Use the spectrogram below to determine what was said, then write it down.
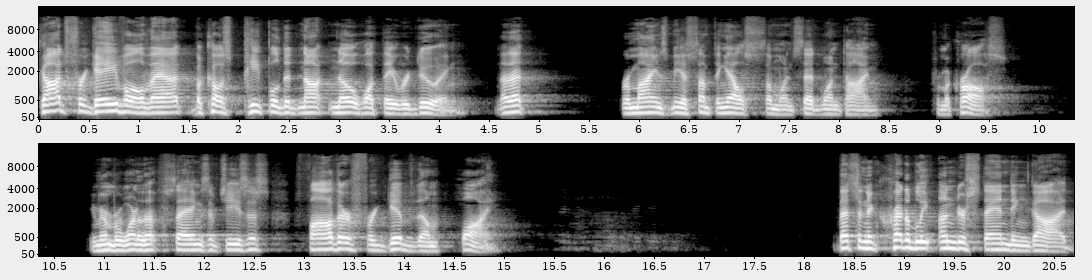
God forgave all that because people did not know what they were doing. Now, that reminds me of something else someone said one time from a cross. You remember one of the sayings of Jesus? Father, forgive them. Why? That's an incredibly understanding God.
